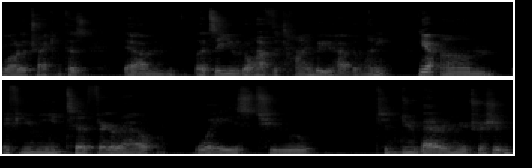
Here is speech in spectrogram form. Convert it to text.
a lot of the tracking. Because um, let's say you don't have the time, but you have the money. Yeah. Um, if you need to figure out ways to to do better in nutrition,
